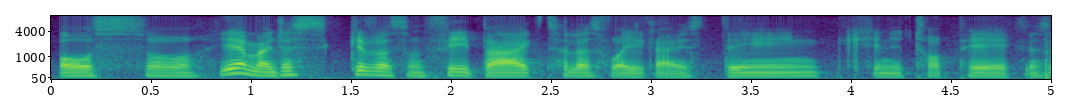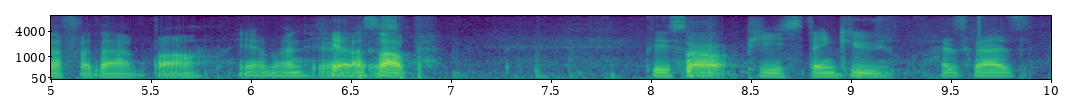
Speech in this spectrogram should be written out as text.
also, yeah, man, just give us some feedback. Tell us what you guys think, any topics and stuff like that. But yeah, man, hit us up. Peace out. Peace. Thank you. Thanks, guys.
